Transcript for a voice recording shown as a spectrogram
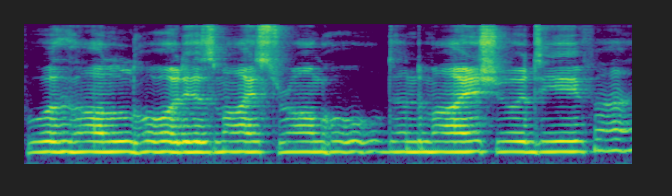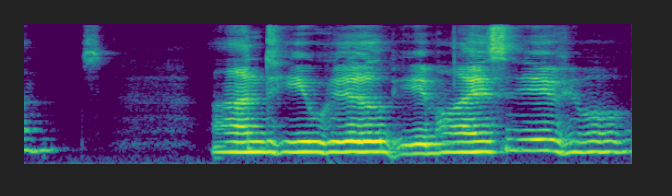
For the Lord is my stronghold and my sure defense, and he will be my Saviour.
